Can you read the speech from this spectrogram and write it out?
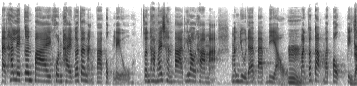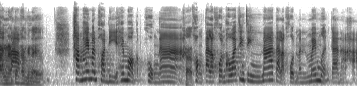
แต่ถ้าเล็กเกินไปคนไทยก็จะหนังตาตกเร็ว จนทำให้ชั้นตาที่เราทำอะ มันอยู่ได้แป๊บเดียวอืมมันก็กลับมาตกปิดดังชั้นนั้นตาต้องทำยังไงเหมือนเดิมทำให้มันพอดีให้เหมาะกับโครงหน้าครับของแต่ละคน เพราะว่าจริง ๆ หน้าแต่ละคนมันไม่เหมือนกันนะคะ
